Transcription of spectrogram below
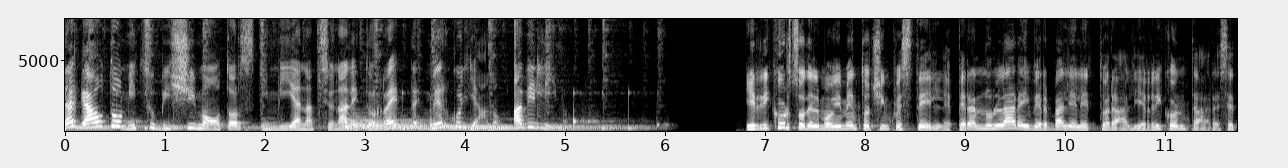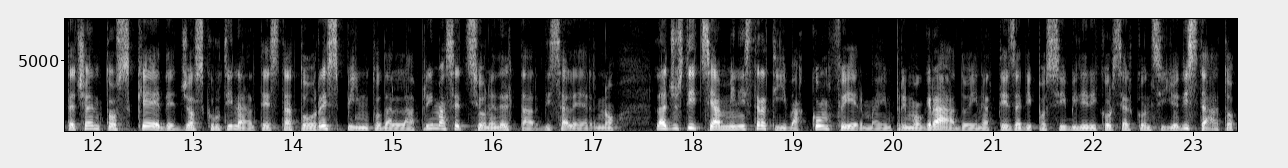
Da Gauto Mitsubishi Motors in via Nazionale Torrette, Mercogliano, Avellino. Il ricorso del Movimento 5 Stelle per annullare i verbali elettorali e ricontare 700 schede già scrutinate è stato respinto dalla prima sezione del TAR di Salerno. La giustizia amministrativa conferma in primo grado in attesa di possibili ricorsi al Consiglio di Stato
